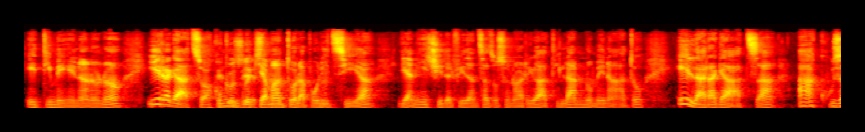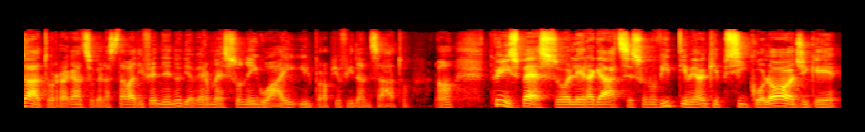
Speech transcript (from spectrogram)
e ti menano, no? Il ragazzo ha comunque chiamato la polizia, gli amici del fidanzato sono arrivati, l'hanno menato e la ragazza ha accusato il ragazzo che la stava difendendo di aver messo nei guai il proprio fidanzato. No? Quindi spesso le ragazze sono vittime anche psicologiche,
